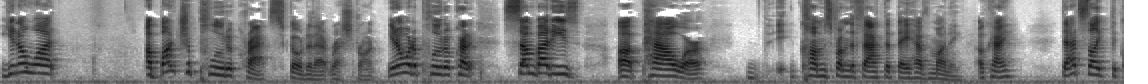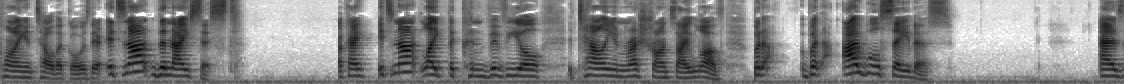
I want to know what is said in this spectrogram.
You know what? A bunch of plutocrats go to that restaurant. You know what a plutocrat? Somebody's uh, power comes from the fact that they have money, okay? That's like the clientele that goes there. It's not the nicest. Okay? It's not like the convivial Italian restaurants I love. But but I will say this. As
